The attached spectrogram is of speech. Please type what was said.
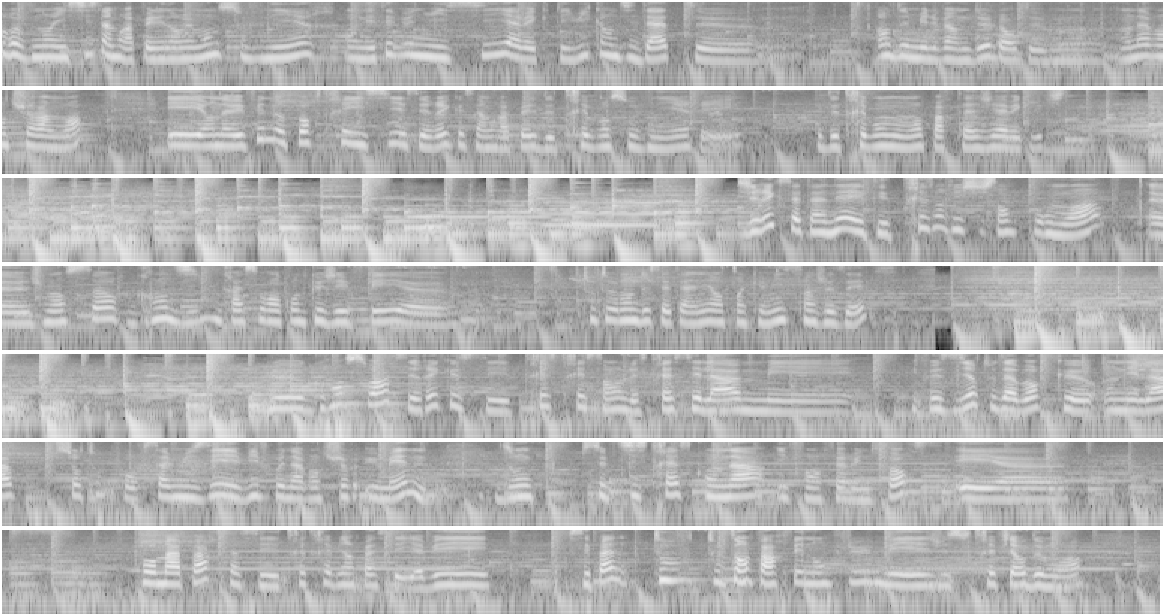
En revenant ici, ça me rappelle énormément de souvenirs. On était venu ici avec les huit candidates euh, en 2022 lors de mon, aventure à moi. Et on avait fait nos portraits ici et c'est vrai que ça me rappelle de très bons souvenirs et, de très bons moments partagés avec les filles. Je dirais que cette année a été très enrichissante pour moi. Euh, je m'en sors grandie grâce aux rencontres que j'ai faites euh, tout au long de cette année en tant que Miss Saint-Joseph. Le grand soir, c'est vrai que c'est très stressant, le stress est là, mais il faut se dire tout d'abord qu'on est là surtout pour s'amuser et vivre une aventure humaine. Donc ce petit stress qu'on a, il faut en faire une force. Euh, pour ma part, ça s'est très très bien passé. Il y avait, c'est pas tout, tout, le temps parfait non plus, mais je suis très fière de moi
